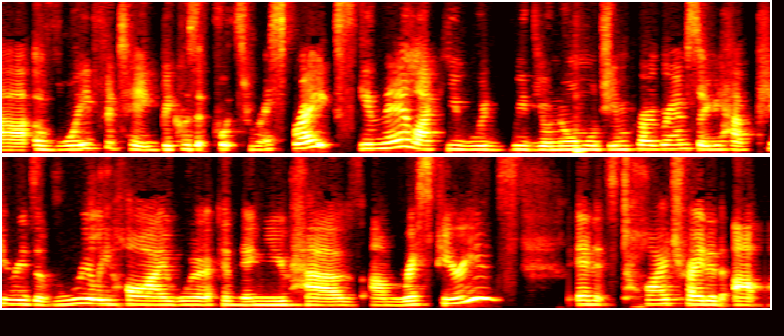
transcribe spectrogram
uh, avoid fatigue because it puts rest breaks in there, like you would with your normal gym program. So you have periods of really high work, and then you have um, rest periods. And it's titrated up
